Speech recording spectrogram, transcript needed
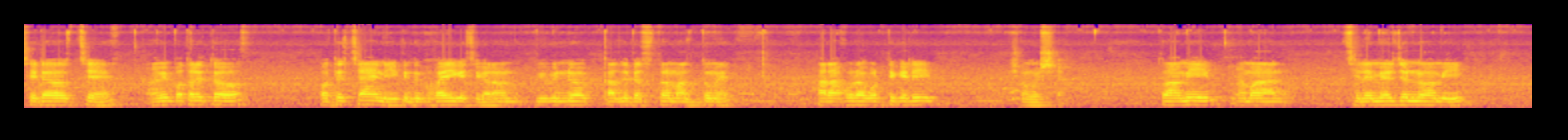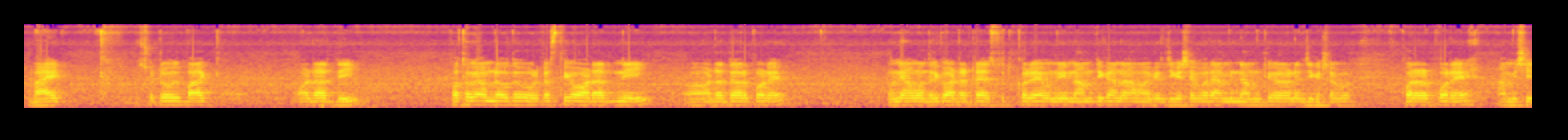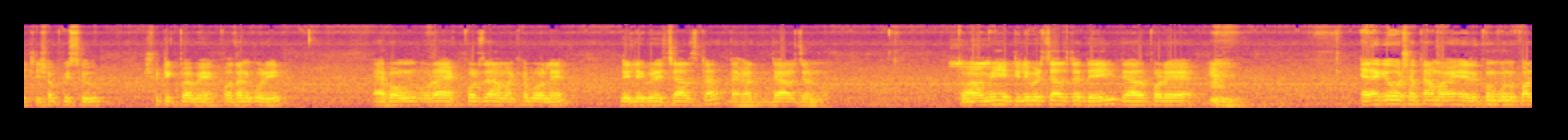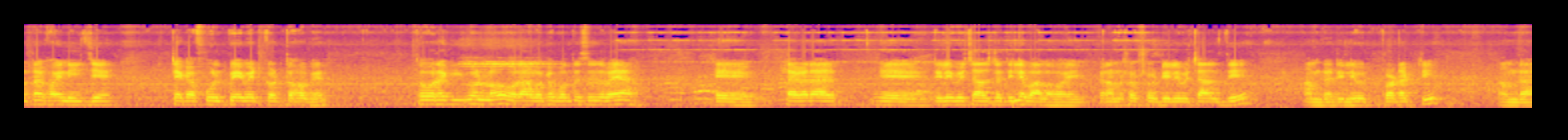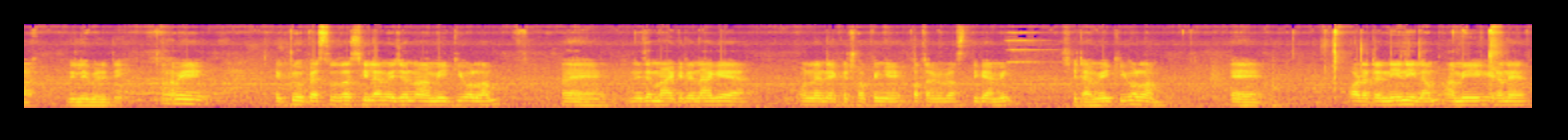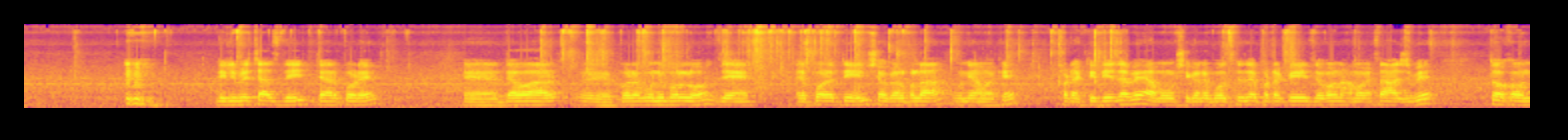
সেটা হচ্ছে, আমি প্রতারিত হতে চাইনি, কিন্তু হয়ে গেছে, কারণ বিভিন্ন কাজে ব্যস্ততার মাধ্যমে তাড়াহুড়া করতে গেলেই সমস্যা। তো আমি আমার ছেলে মেয়ের জন্য আমি বাইক, ছোট বাইক অর্ডার দিই। প্রথমে আমরা ওদের, ওর কাছ থেকে অর্ডার নিই। অর্ডার দেওয়ার পরে উনি আমাদেরকে অর্ডারটা এক্সপেক্ট করে, উনি নাম, ঠিকানা আমাকে জিজ্ঞাসা করে, আমি নাম, ঠিকানা জিজ্ঞাসা করার পরে আমি সেটি সব কিছু সঠিকভাবে প্রদান করি এবং ওরা এক পর্যায়ে আমাকে বলে ডেলিভারি চার্জটা দেখা, দেওয়ার জন্য। তো আমি ডেলিভারি চার্জটা দেই দেওয়ার পরে এর আগে ওর সাথে আমার এরকম কোনো কন্ট্রাক্ট হয়নি যে টাকা ফুল পেমেন্ট করতে হবে। তো ওরা কী করল ওরা আমাকে বলতেছে যে ভাইয়া এ, টাকাটা ডেলিভারি চার্জটা দিলে ভালো হয় কারণ আমরা সবসময় ডেলিভারি চার্জ দিয়ে আমরা ডেলিভারি প্রোডাক্টটি আমরা ডেলিভারি দিই। আমি একটু ব্যস্ততা ছিলাম এই জন্য আমি কী করলাম নিজের মার্কেটে না গিয়ে অনলাইনে একটা শপিংয়ে পতাকার কাছ থেকে আমি, সেটা আমি কী করলাম? অর্ডারটা নিয়ে নিলাম। আমি এখানে ডেলিভারি চার্জ দিই। দেওয়ার পরে দেওয়ার পরে উনি বলল যে, এর পরের দিন সকালবেলা উনি আমাকে প্রোডাক্টটি দিয়ে যাবে এবং সেখানে বলছে যে প্রোডাক্টটি যখন আমার কাছে আসবে, তখন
